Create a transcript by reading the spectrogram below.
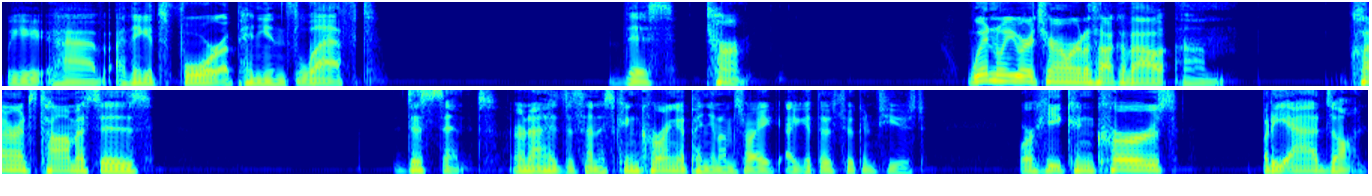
We have, I think it's four opinions left this term. When we return, we're going to talk about um, Clarence Thomas's dissent, or not his dissent, his concurring opinion. I'm sorry, I, I get those two confused. Where he concurs, but he adds on.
